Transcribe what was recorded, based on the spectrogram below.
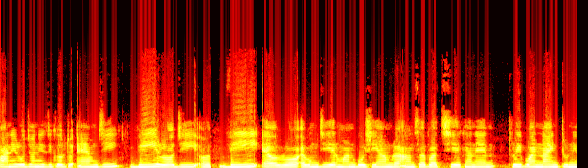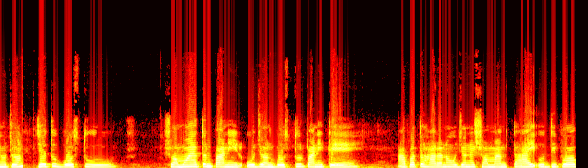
পানির ওজন is equal to M G V র জি ভি র এবং জি এর মান বসিয়ে আমরা আনসার পাচ্ছি এখানে three point nine two newton. যেহেতু বস্তু সময়তন পানির ওজন, বস্তুর পানিতে আপাত হারানো ওজনের সমান, তাই উদ্দীপক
